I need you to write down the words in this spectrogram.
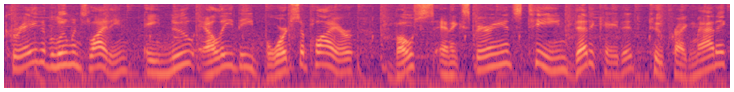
Creative Lumens Lighting, a new LED board supplier, boasts an experienced team dedicated to pragmatic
